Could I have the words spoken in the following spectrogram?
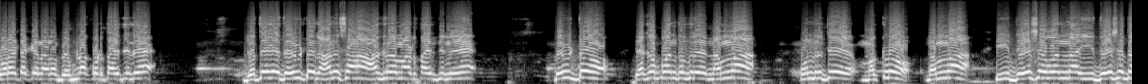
ಹೋರಾಟಕ್ಕೆ ನಾನು ಬೆಂಬಲ ಕೊಡ್ತಾ ಇದ್ದೀನಿ. ಜೊತೆಗೆ ದಯವಿಟ್ಟು ನಾನು ಸಹ ಆಗ್ರಹ ಮಾಡ್ತಾ ಇದ್ದೀನಿ. ದಯವಿಟ್ಟು ಯಾಕಪ್ಪ ಅಂತಂದ್ರೆ ನಮ್ಮ ಒಂದ್ ರೀತಿ ಮಕ್ಕಳು, ನಮ್ಮ ಈ ದೇಶವನ್ನ, ಈ ದೇಶದ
